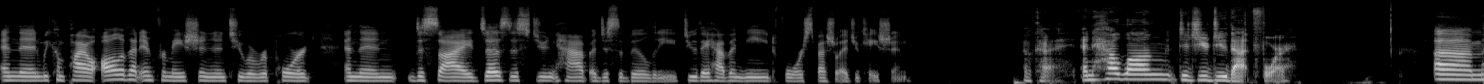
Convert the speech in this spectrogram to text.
and then we compile all of that information into a report and then decide does this student have a disability? Do they have a need for special education? Okay. And how long did you do that for? Um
